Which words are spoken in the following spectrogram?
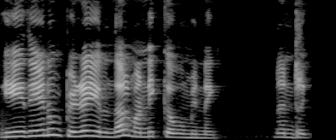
ஏதேனும் பிழை இருந்தால் மன்னிக்கவும் என்னை. நன்றி.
